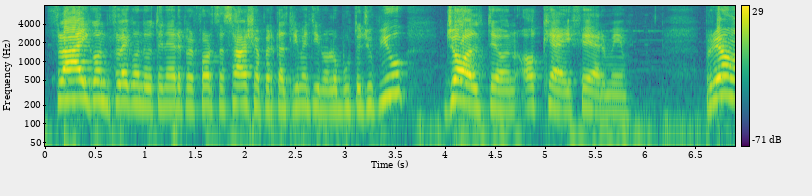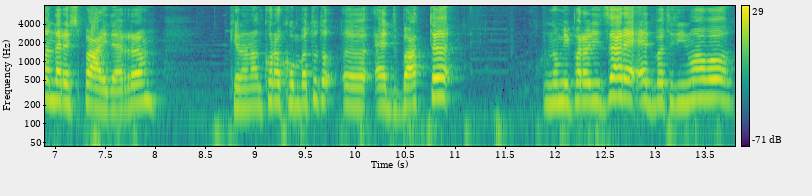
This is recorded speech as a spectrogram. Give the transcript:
Flygon, Flygon devo tenere per forza Sasha perché altrimenti non lo butto giù più. Jolteon, ok, fermi. Proviamo a mandare Spider, che non ha ancora combattuto uh, Headbutt. Non mi paralizzare, Headbutt di nuovo,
